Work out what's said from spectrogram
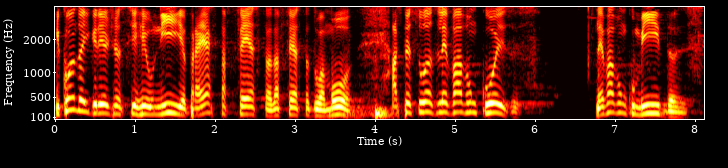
E quando a igreja se reunia para esta festa, da festa do amor, as pessoas levavam coisas, levavam comidas,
